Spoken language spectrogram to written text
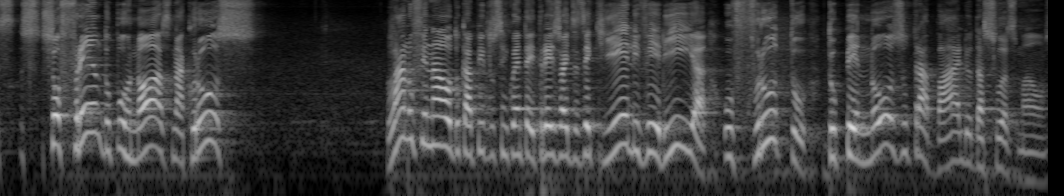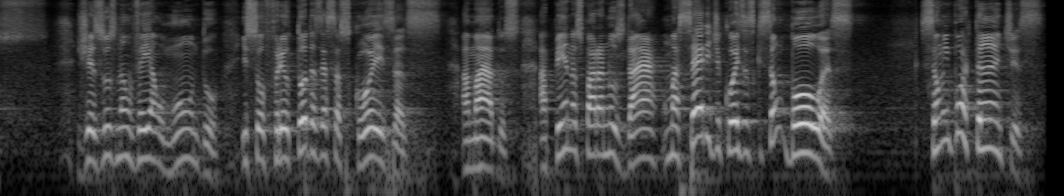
sofrendo por nós na cruz, Lá no final do capítulo 53 vai dizer que ele veria o fruto do penoso trabalho das suas mãos. Jesus não veio ao mundo e sofreu todas essas coisas, amados, apenas para nos dar uma série de coisas que são boas, são importantes,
